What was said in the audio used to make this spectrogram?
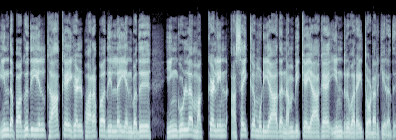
இந்த பகுதியில் காக்கைகள் பறப்பதில்லை என்பது இங்குள்ள மக்களின் அசைக்க முடியாத நம்பிக்கையாக இன்று வரை தொடர்கிறது.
